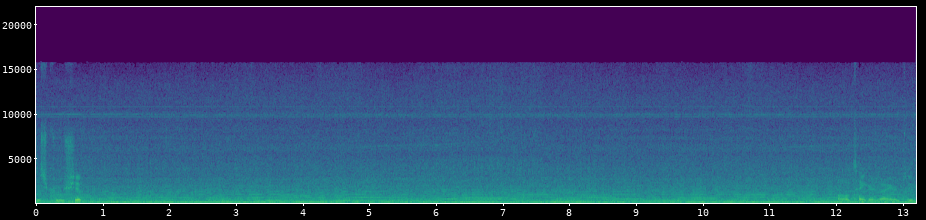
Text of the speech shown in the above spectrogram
This cruise ship. Oil tankers out here too.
